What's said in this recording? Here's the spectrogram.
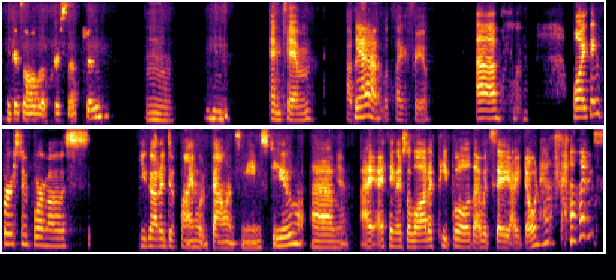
i think it's all about perception mm. mm-hmm. and kim how does yeah. that look like for you um, well i think first and foremost you got to define what balance means to you. Um, yeah. I, I, think there's a lot of people that would say I don't have balance,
